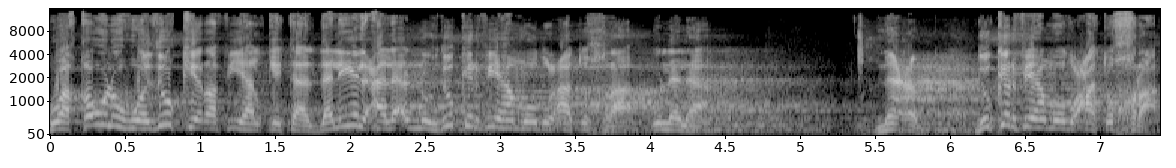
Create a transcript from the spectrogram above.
وقوله وذكر فيها القتال دليل على أنه ذكر فيها موضوعات أخرى ولا لا؟ نعم ذكر فيها موضوعات أخرى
